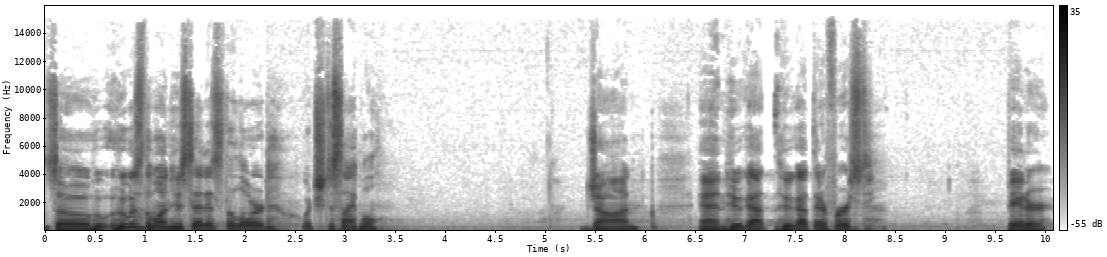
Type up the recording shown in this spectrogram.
So, who, who was the one who said it's the Lord? Which disciple? John. And who got, who got there first? Peter.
